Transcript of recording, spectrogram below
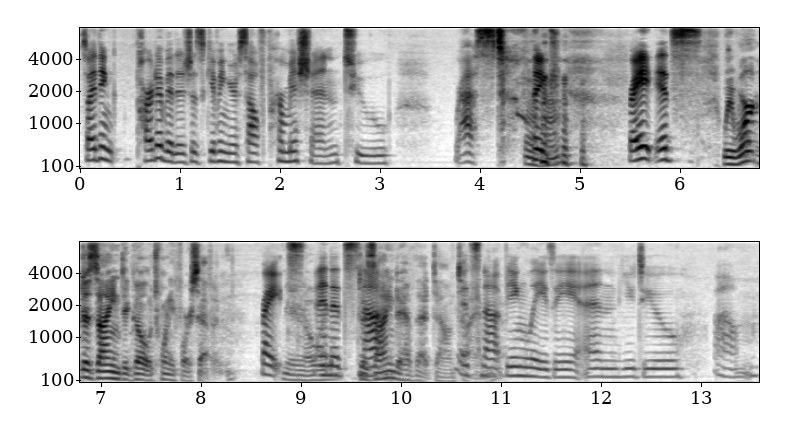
so I think part of it is just giving yourself permission to rest. like, right? It's We weren't designed to go 24 7. right. You know, and it's designed not, to have that downtime. it's not being lazy and you do um,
